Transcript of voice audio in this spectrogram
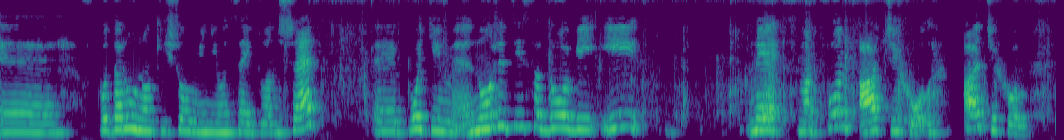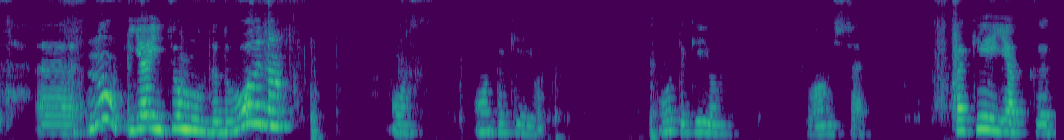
Е, в подарунок йшов мені оцей планшет, е, потім ножиці садові і не смартфон, а чехол. А чехол. Е, ну, я і цьому задоволена. Ось, ось такий от. Ось такий он планшет. Такий, як е,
